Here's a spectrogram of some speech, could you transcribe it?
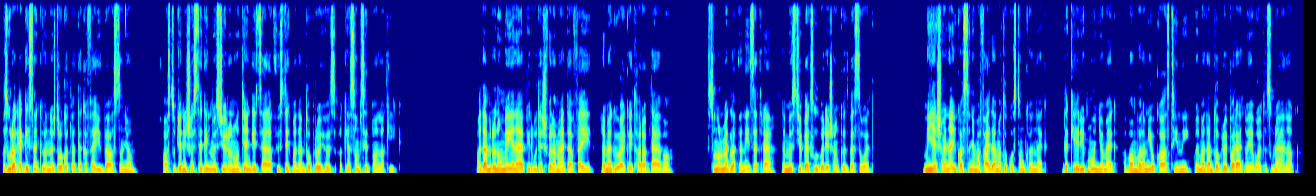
Az urak egészen különös dolgot vettek a fejükbe, asszonyom. Azt ugyanis, hogy szegény Monsieur Renaud gyengét szálak fűzték Madame Dobroyhöz, aki a szomszédban lakik. Madame Renaud mélyen elpirult és fölemelte a fejét, remegő ajkait harabdálva. Sonor meglepve nézett rá, de Monsieur Bex udvariasan közbeszólt. Mélyen sajnáljuk, asszonyom, a fájdalmat okoztunk önnek, de kérjük, mondja meg, ha van valami oka azt hinni, hogy Madame Dobroy barátnője volt az urának.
